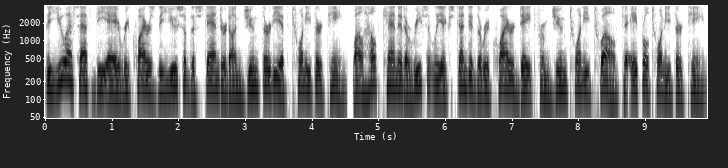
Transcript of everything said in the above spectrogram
The US FDA requires the use of the standard on June 30, 2013, while Health Canada recently extended the required date from June 2012 to April 2013.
